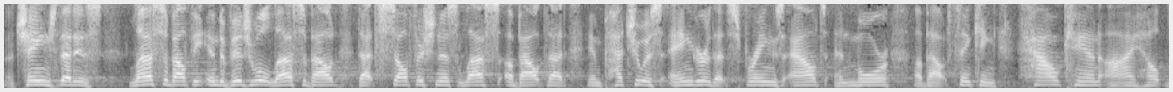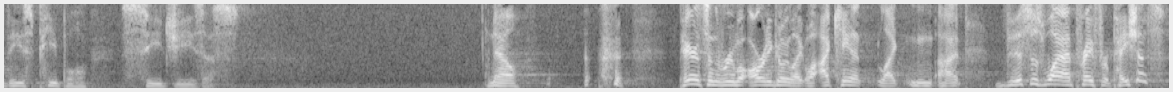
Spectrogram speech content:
A change that is less about the individual, less about that selfishness, less about that impetuous anger that springs out, and more about thinking, how can I help these people see Jesus? Now, Parents in the room are already going like, well, I can't, like, mm, I, this is why I pray for patience.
